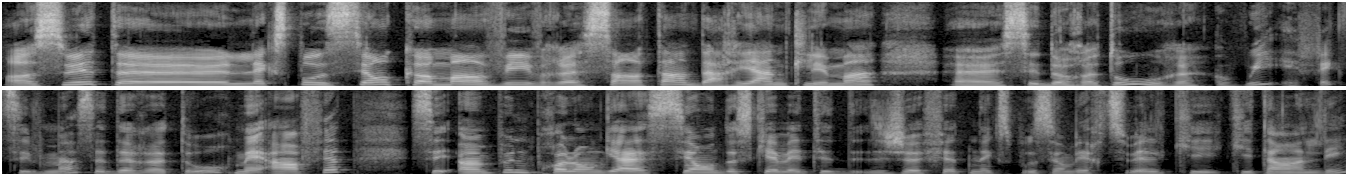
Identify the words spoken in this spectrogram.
Ensuite, euh, l'exposition Comment vivre 100 ans d'Ariane Clément, euh, c'est de retour. Oui, effectivement, c'est de retour, mais en fait, c'est un peu une prolongation de ce qui avait été déjà fait, une exposition virtuelle qui, qui est en ligne.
